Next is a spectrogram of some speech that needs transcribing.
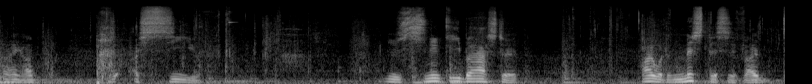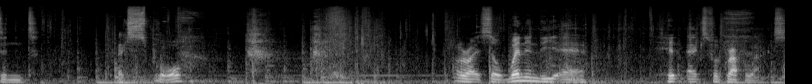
hang on. I see you. You sneaky bastard. I would have missed this if I didn't explore. Alright, so when in the air, hit X for grapple axe.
